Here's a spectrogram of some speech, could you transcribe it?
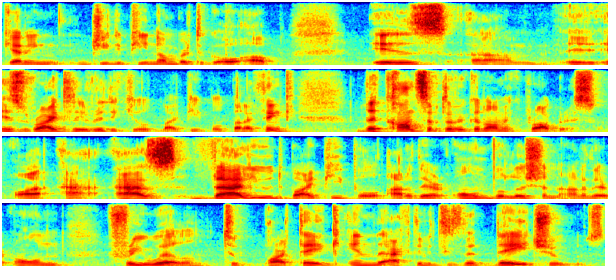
getting GDP number to go up is um, is rightly ridiculed by people. But I think the concept of economic progress, uh, as valued by people out of their own volition, out of their own free will, to partake in the activities that they choose,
